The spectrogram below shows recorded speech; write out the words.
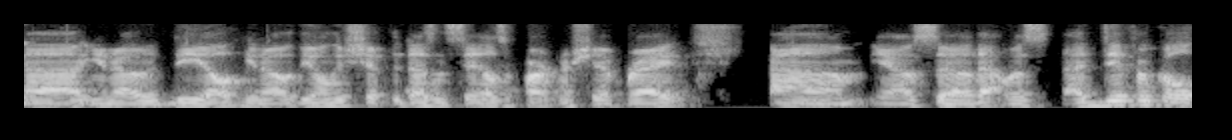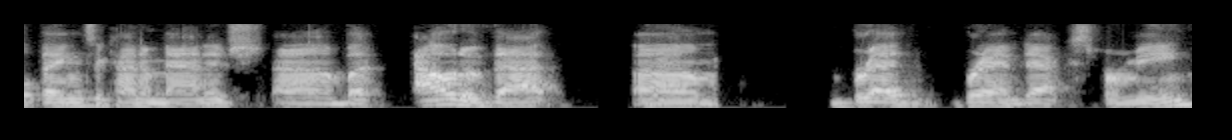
uh, you know, deal. You know, the only ship that doesn't sail is a partnership, right? Um, you know, so that was a difficult thing to kind of manage. Um, but out of that, um, bred brand X for me,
